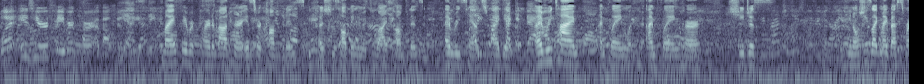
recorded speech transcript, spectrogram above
What is your favorite part about Billie? My favorite part about her is her confidence because she's helping me to my confidence every chance I get. Every time I'm playing with her, I'm playing her. She just, you know, she's like my best friend.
